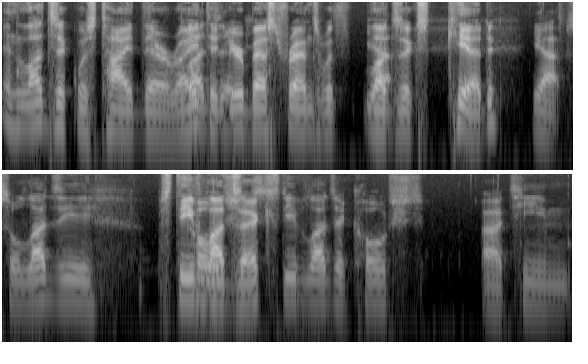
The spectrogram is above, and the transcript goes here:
And Ludzik was tied there, right? And you're best friends with Yeah. Ludzik's kid, yeah, so Ludsey Steve coached- Ludzik. Steve Ludzik coached a team.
